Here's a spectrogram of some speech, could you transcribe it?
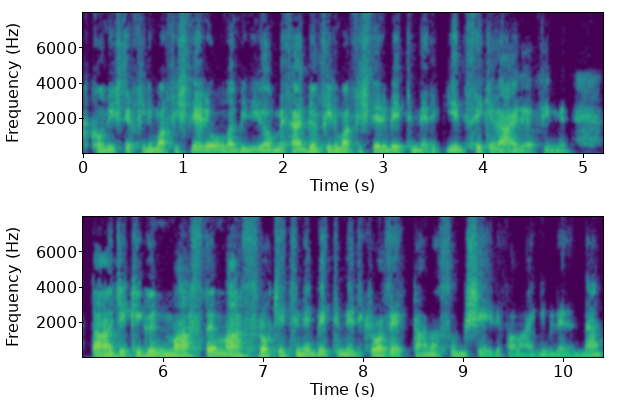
bir konu işte film afişleri olabiliyor. Mesela dün film afişleri betimledik. 7-8 ayrı filmin. Daha önceki gün Mars'ta Mars roketini betimledik. Rosetta nasıl bir şeydi falan gibilerinden.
